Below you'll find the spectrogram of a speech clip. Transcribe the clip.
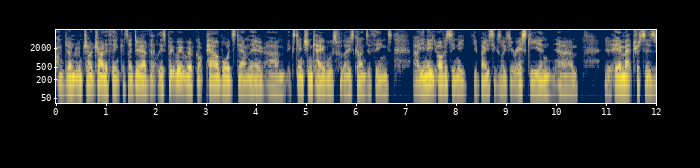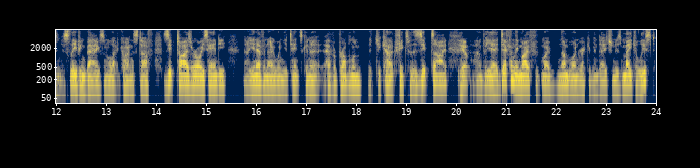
I'm, I'm try, trying to think because I do have that list, but we, have got power boards down there, um, extension cables for those kinds of things. Uh, you need obviously need your basics like your esky and um, your air mattresses and your sleeping bags and all that kind of stuff. Zip ties are always handy. Uh, you never know when your tent's going to have a problem that you can't fix with a zip tie. Yep. Um, but yeah, definitely my my number one recommendation is make a list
